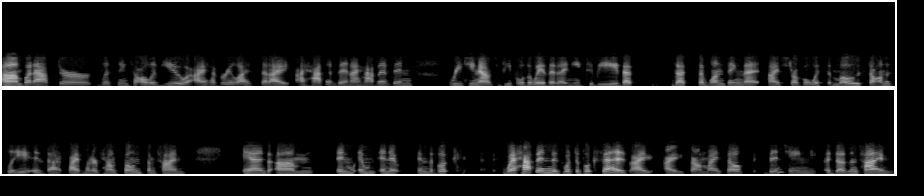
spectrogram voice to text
Um but after listening to all of you i have realized that i i haven't been. I haven't been reaching out to people the way that i need to be. That's that's the one thing that i struggle with the most honestly is that 500 pound phone sometimes. And um and and, and it in the book what happened is what the book says. I I found myself binging a dozen times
